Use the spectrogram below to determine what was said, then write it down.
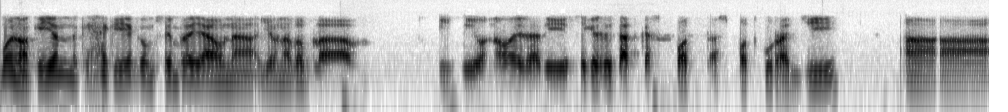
Bueno, aquí, hi ha, aquí com sempre hi ha una, hi ha una doble visió, no? És a dir, sí que és veritat que es pot, es pot corregir, Uh,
